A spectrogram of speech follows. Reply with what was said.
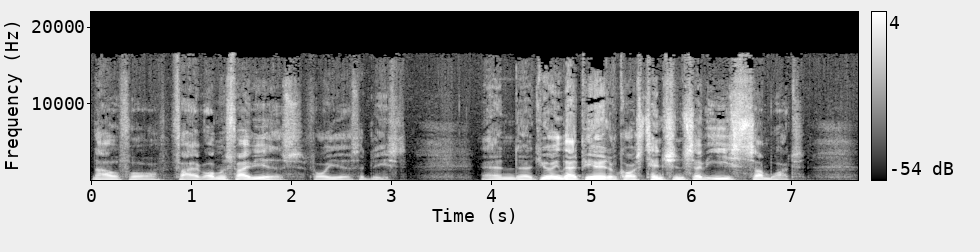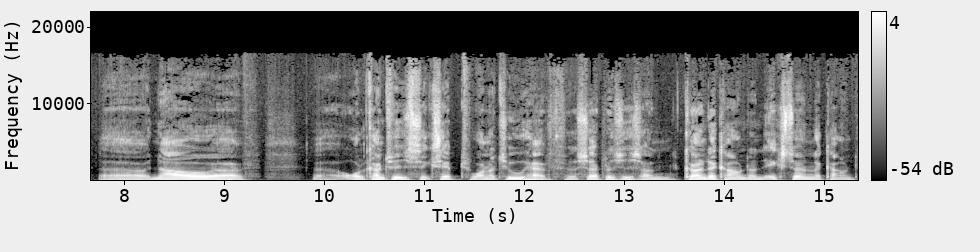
now for five, almost five years, four years at least. And uh, during that period, of course, tensions have eased somewhat. Uh, now, uh, uh all countries except one or two have uh, surpluses on current account, on external account.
